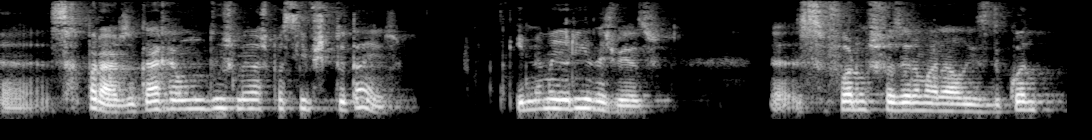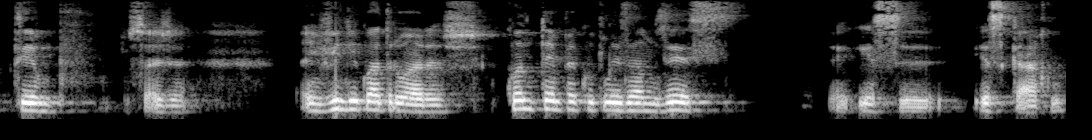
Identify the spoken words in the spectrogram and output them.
Uh, se reparares, o carro é um dos maiores passivos que tu tens. E na maioria das vezes, uh, se formos fazer uma análise de quanto tempo, ou seja, em 24 horas, quanto tempo é que utilizamos esse, esse, esse carro?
